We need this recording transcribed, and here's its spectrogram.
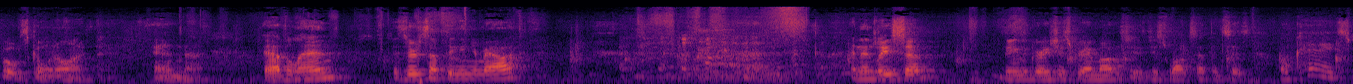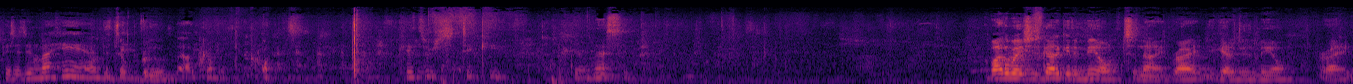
what was going on. And uh, Evelyn, is there something in your mouth? and then Lisa, being the gracious grandmother, she just walks up and says, Okay, spit it in my hand. And so, boom, out come the coins. Kids are sticky, they're messy. By the way, she's got to get a meal tonight, right? You got to do the meal, right?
